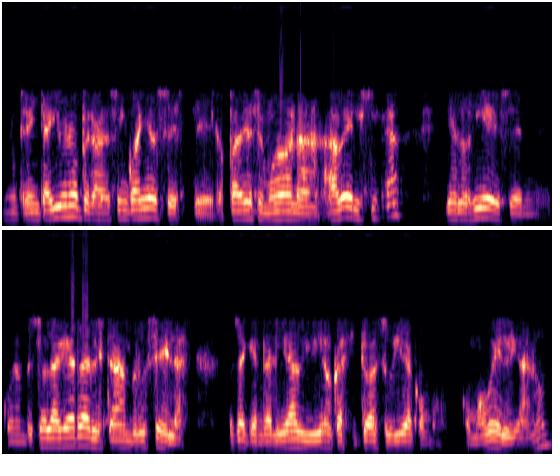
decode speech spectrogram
en 31, pero a los 5 años este, los padres se mudaron a, a Bélgica y a los 10, cuando empezó la guerra, él estaba en Bruselas o sea que en realidad vivió casi toda su vida como, como belga, ¿no?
